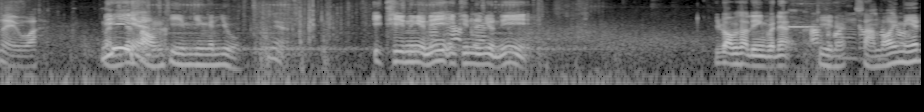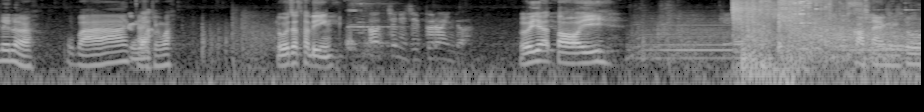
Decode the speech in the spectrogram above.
ไหนวะ เหมือน นี่ จะ ไง สองทีมยิงกันอยู่ เนี่ยอีกทีมหนึงอยู่นี่อีกทีมหนึงอยู่นี่พี่ป้อมสลิงไปเนี่ย กี่นะสามร้อยเมตรเลยเหรอโอ้บ้า ถึง ไกล วะ จังวะ หรือว่าจะสลิง あっちにジップラインだ เอ้ยอย่าต่อย กอดแตกหนึ่งตัว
